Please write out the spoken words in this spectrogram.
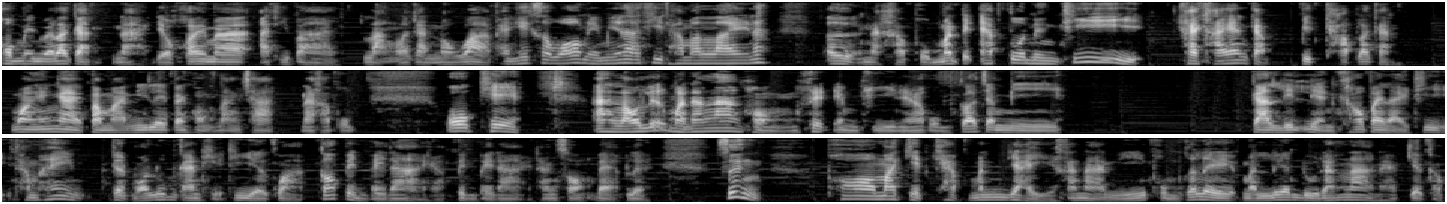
คอมเมนต์ไว้แล้วกันนะ เดี๋ยวค่อยมาอธิบายหลังแล้วกันเนาะว่า Pancake Swap เนี่ยมีหน้าที่ทำอะไรนะ เออนะครับผมมันเป็นแอปตัวหนึ่งที่คล้ายๆกันกับปิดคับแล้วกันว่าง่ายๆ ประมาณนี้เลยเป็นของต่างชาตินะครับผม โอเคอะเราเลือกมาด้านล่างของ ZMT นะครับผมก็จะมี การลิดเหรียญเข้าไปหลายที่ทำให้เกิดวอลลุ่มการเทรดที่เยอะกว่า ก็เป็นไปได้ครับ เป็นไปได้ทั้ง 2 แบบเลย ซึ่งพอ Market Cap มันใหญ่ขนาดนี้ ผมก็เลยมาเลื่อนดูด้านล่างนะครับ เกี่ยวกับ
